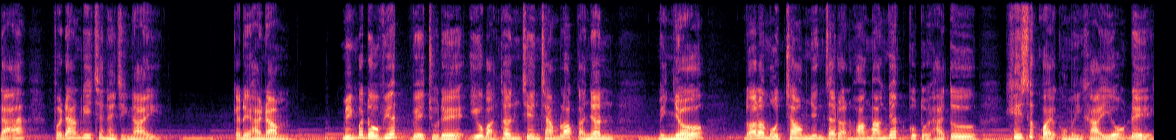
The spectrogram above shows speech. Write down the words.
đã và đang đi trên hành trình này. Cách đây 2 năm, mình bắt đầu viết về chủ đề yêu bản thân trên trang blog cá nhân. Mình nhớ đó là một trong những giai đoạn hoang mang nhất của tuổi 24 khi sức khỏe của mình khá yếu để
